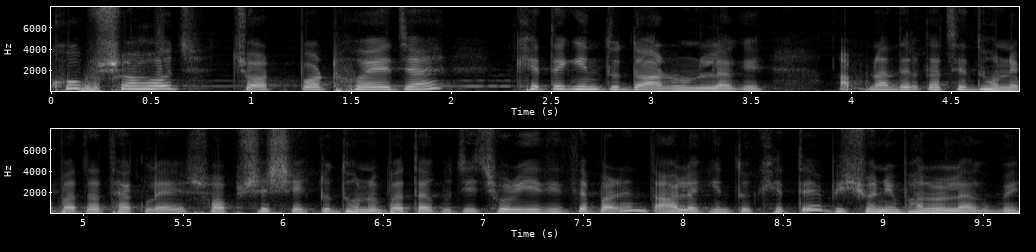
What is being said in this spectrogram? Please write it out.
খুব সহজ, চটপট হয়ে যায়। খেতে কিন্তু দারুণ লাগে। আপনাদের কাছে ধনে পাতা থাকলে সবশেষে একটু ধনে পাতা কুচি ছড়িয়ে দিতে পারেন, তাহলে কিন্তু খেতে ভীষণই ভালো লাগবে।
